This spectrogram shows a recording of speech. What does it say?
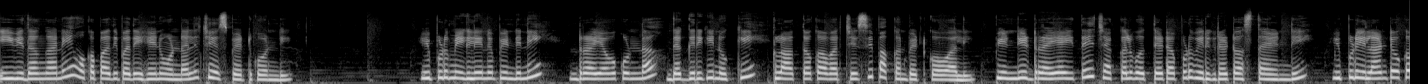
ఈ విధంగానే ఒక పది పదిహేను ఉండలు చేసి పెట్టుకోండి. ఇప్పుడు మిగిలిన పిండిని డ్రై అవ్వకుండా దగ్గరికి నొక్కి క్లాత్తో కవర్ చేసి పక్కన పెట్టుకోవాలి. పిండి డ్రై అయితే చెక్కలు ఒత్తేటప్పుడు విరిగినట్టు వస్తాయండి. ఇప్పుడు ఇలాంటి ఒక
